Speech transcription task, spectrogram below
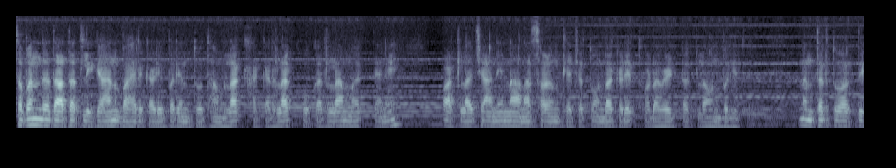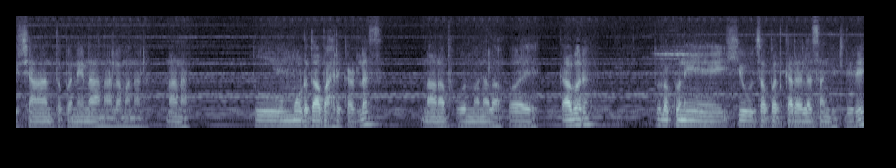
सबंध दातातली घाण बाहेर काढीपर्यंत तो थांबला खाकरला खोकरला मग त्याने पाटलाच्या आणि नाना साळुंक्याच्या तोंडाकडे थोडा वेळ टक लावून बघितले. नंतर तो अगदी शांतपणे नानाला म्हणाला नाना तू मुडदा बाहेर काढलास? नाना फोन म्हणाला होय का बरं? तुला कोणी शिव चपत करायला सांगितली रे?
